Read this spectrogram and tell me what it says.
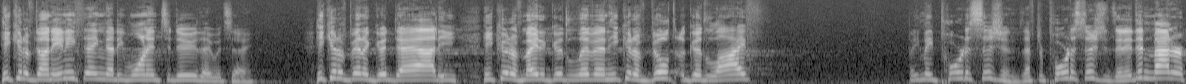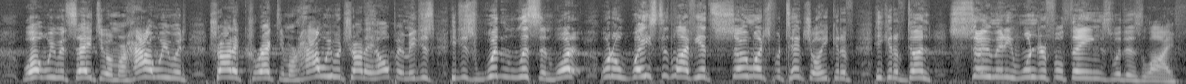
He could have done anything that he wanted to do, they would say. He could have been a good dad. He, he could have made a good living. He could have built a good life. But he made poor decisions after poor decisions. And it didn't matter what we would say to him or how we would try to correct him or how we would try to help him. He just, he just wouldn't listen. What, what a wasted life. He had so much potential. He could, have, he could have done so many wonderful things with his life.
